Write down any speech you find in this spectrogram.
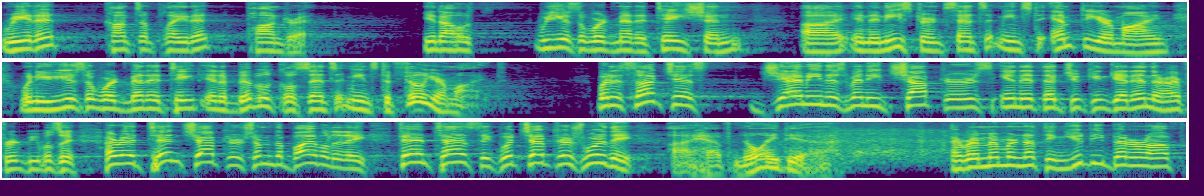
read it, contemplate it, ponder it. You know, we use the word meditation uh, in an Eastern sense. It means to empty your mind. When you use the word meditate in a biblical sense, it means to fill your mind. But it's not just jamming as many chapters in it that you can get in there. I've heard people say, I read 10 chapters from the Bible today. Fantastic. What chapters were they? I have no idea. I remember nothing. You'd be better off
